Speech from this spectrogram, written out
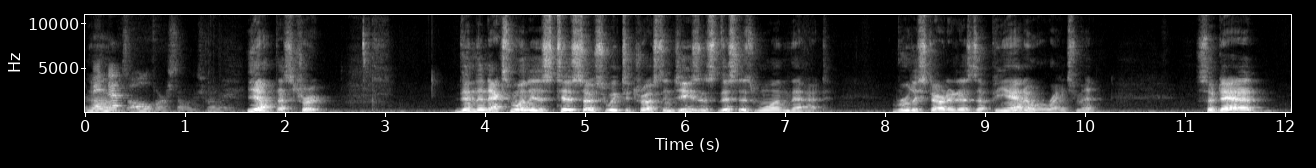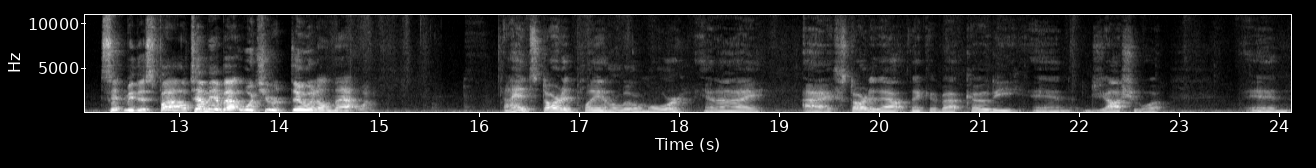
I mean, Uh, that's all of our songs, really. Yeah, that's true. Then the next one is "Tis So Sweet to Trust in Jesus." This is one that really started as a piano arrangement. So, Dad sent me this file. Tell me about what you were doing on that one. I had started playing a little more, and I I started out thinking about Cody and Joshua and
